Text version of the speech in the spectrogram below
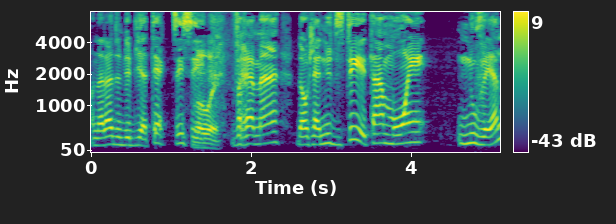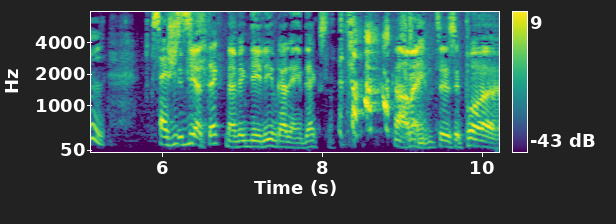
on a l'air d'une bibliothèque. Tu sais, c'est Ouais, ouais. vraiment... Donc la nudité étant moins nouvelle, Ça justifie. Bibliothèque, mais avec des livres à l'index. Quand même, tu sais, c'est pas, euh,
